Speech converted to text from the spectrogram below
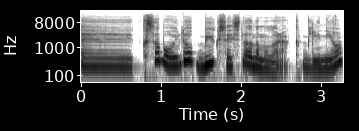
e, kısa boylu büyük sesli adam olarak biliniyor.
